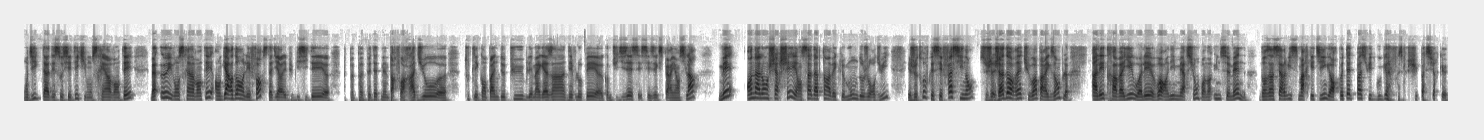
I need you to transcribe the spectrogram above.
on dit que tu as des sociétés qui vont se réinventer. Ben, eux, ils vont se réinventer en gardant les forces, c'est-à-dire les publicités, peut-être même parfois radio, toutes les campagnes de pub, les magasins, développer, comme tu disais, ces, expériences-là, mais en allant chercher et en s'adaptant avec le monde d'aujourd'hui. Et je trouve que c'est fascinant. J'adorerais, tu vois, par exemple, aller travailler ou aller voir en immersion pendant une semaine dans un service marketing. Alors peut-être pas suite Google parce que je suis pas sûr qu'il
